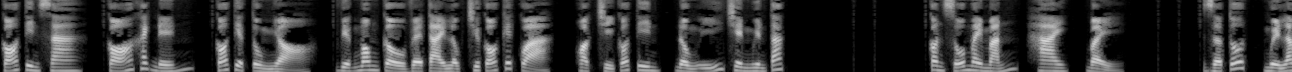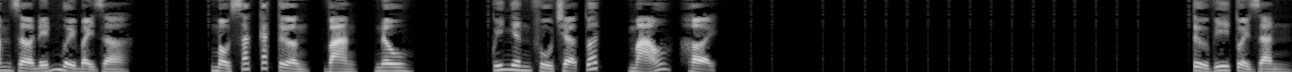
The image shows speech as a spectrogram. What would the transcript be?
Có tin xa, có khách đến, có tiệc tùng nhỏ, việc mong cầu về tài lộc chưa có kết quả, hoặc chỉ có tin, đồng ý trên nguyên tắc. Con số may mắn, 2, 7. Giờ tốt, 15 giờ đến 17 giờ. Màu sắc cắt tường, vàng, nâu. Quý nhân phù trợ tuất, mão, hợi. Tử vi tuổi dần.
